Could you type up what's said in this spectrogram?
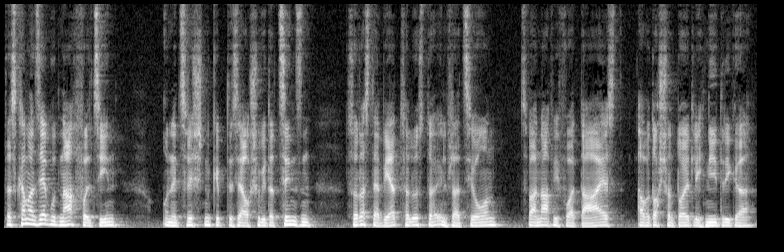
Das kann man sehr gut nachvollziehen und inzwischen gibt es ja auch schon wieder Zinsen, sodass der Wertverlust durch Inflation zwar nach wie vor da ist, aber doch schon deutlich niedriger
